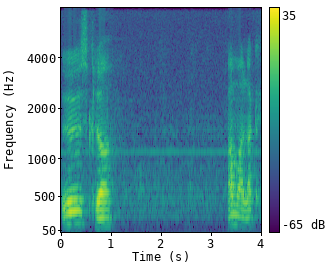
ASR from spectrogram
Ist klar. Hammerlack.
